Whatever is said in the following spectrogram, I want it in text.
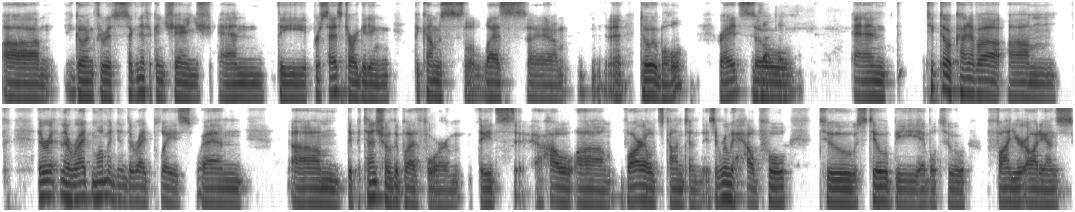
um, going through a significant change and the precise targeting becomes less um, uh, doable right so exactly. and tiktok kind of a um, they're in the right moment in the right place when um, the potential of the platform, it's how um, viral its content is really helpful to still be able to find your audience,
